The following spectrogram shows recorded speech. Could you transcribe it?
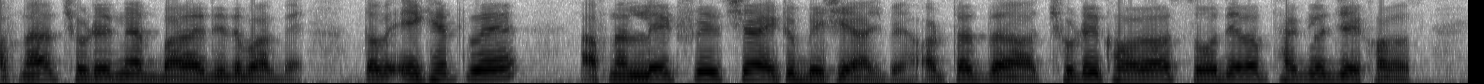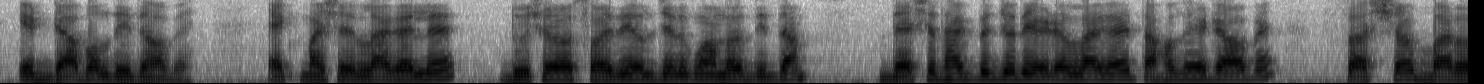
আপনার ছুটির মেয়াদ বাড়াই দিতে পারবে। তবে এক্ষেত্রে আপনার লেট ফিজটা একটু বেশি আসবে। অর্থাৎ ছুটির খরচ সৌদি আরব থাকলে যে খরচ, এর ডাবল দিতে হবে। এক মাসে লাগাইলে দুশো ছয় রিয়াল যেরকম আমরা দিতাম, দেশে থাকতে যদি এটা লাগাই, তাহলে এটা হবে চারশো বারো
